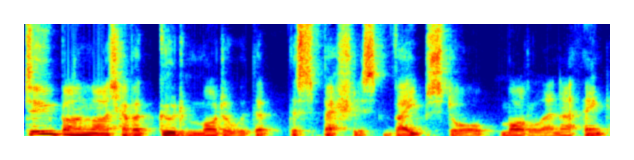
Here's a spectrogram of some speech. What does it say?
do, by and large, have a good model with the, the specialist vape store model. And I think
